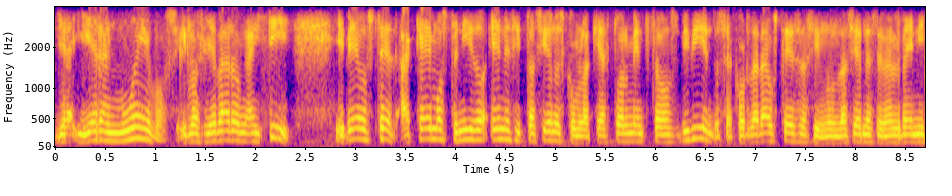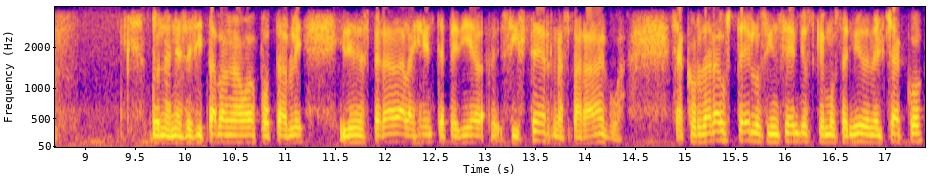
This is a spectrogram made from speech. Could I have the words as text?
y, eran nuevos y los llevaron a Haití. Y vea usted, acá hemos tenido N situaciones como la que actualmente estamos viviendo. ¿Se acordará usted esas inundaciones en el Beni? Donde necesitaban agua potable y desesperada la gente pedía cisternas para agua. ¿Se acordará usted los incendios que hemos tenido en el Chaco?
